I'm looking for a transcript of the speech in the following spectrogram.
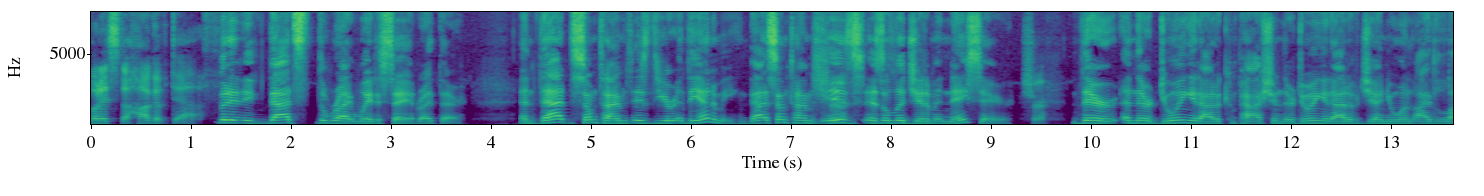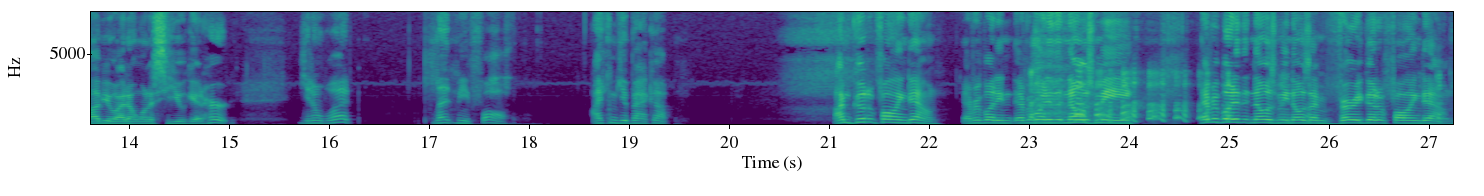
but it's the hug of death. But it, it, that's the right way to say it right there. And that sometimes is your the enemy. That sometimes Sure. is is a legitimate naysayer. Sure. they're and they're doing it out of compassion they're doing it out of genuine i love you i don't want to see you get hurt you know what let me fall i can get back up i'm good at falling down everybody everybody that knows me everybody that knows me knows i'm very good at falling down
